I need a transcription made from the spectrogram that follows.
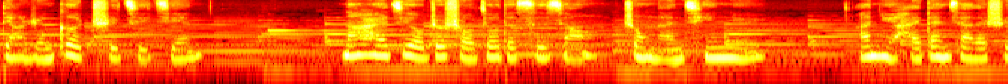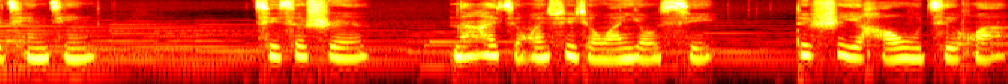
两人各持己见。男孩子有着守旧的思想，重男轻女，而女孩诞下的是千金。其次是，男孩喜欢酗酒、玩游戏，对事业毫无计划，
